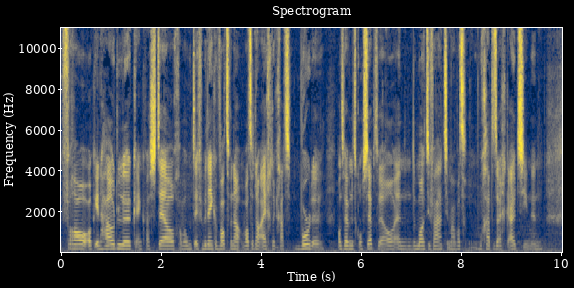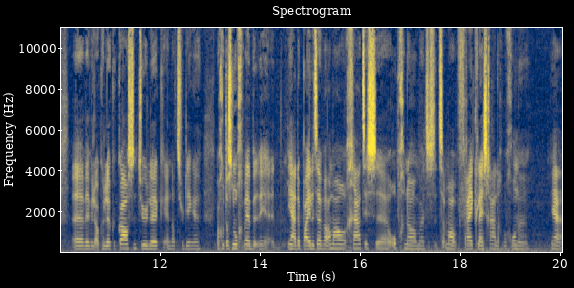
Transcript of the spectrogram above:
vooral ook inhoudelijk en qua stijl... Gewoon, we moeten even bedenken wat, we nou, wat het nou eigenlijk gaat worden. Want we hebben het concept wel en de motivatie. Maar wat, hoe gaat het er eigenlijk uitzien? En eh, we willen ook een leuke cast natuurlijk en dat soort dingen. Maar goed, alsnog, we hebben, ja, de pilot hebben we allemaal gratis eh, opgenomen. Het is, het is allemaal vrij kleinschalig begonnen. Ja.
